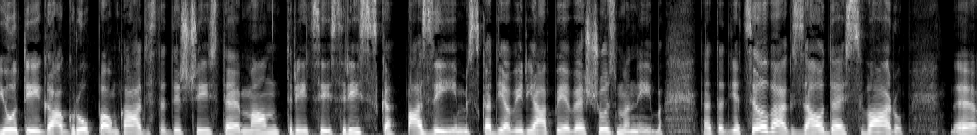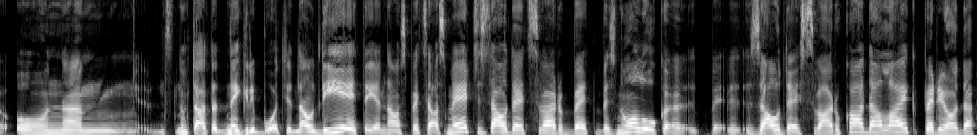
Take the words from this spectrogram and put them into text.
jūtīgā grupa un kādas tad ir šīs malnutrīcijas riska pazīmes, kad jau ir jāpievērš uzmanība. Tātad, ja cilvēks zaudē svaru, E, un, um, nu, tā tad negribot, ja nav diēta, ja nav speciāls mērķis zaudēt svaru, bet bez nolūka zaudē svaru kādā laika periodā.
